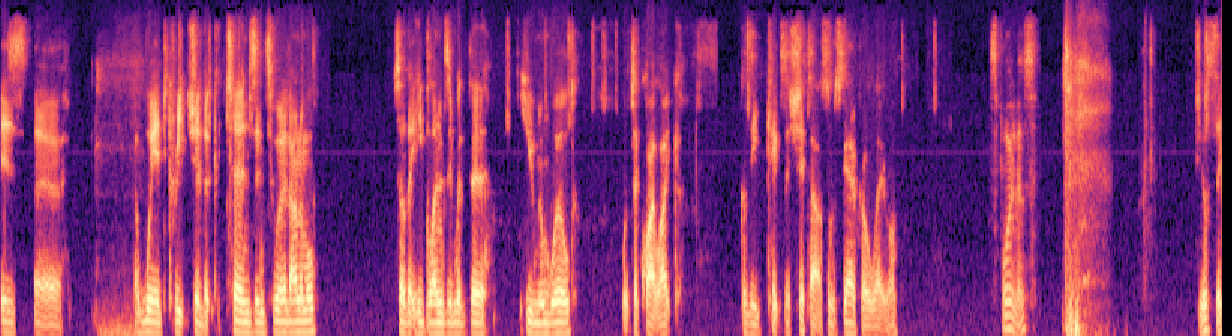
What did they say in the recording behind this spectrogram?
is uh, a weird creature that turns into an animal, so that he blends in with the human world, which I quite like because he kicks the shit out of some scarecrow later on. Spoilers. You'll see.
